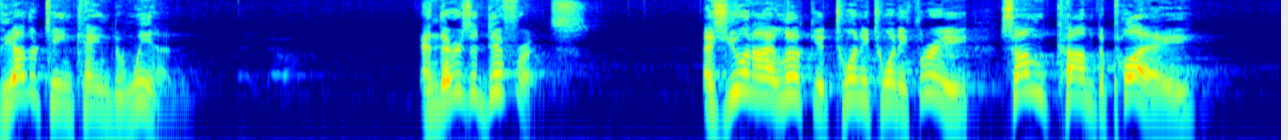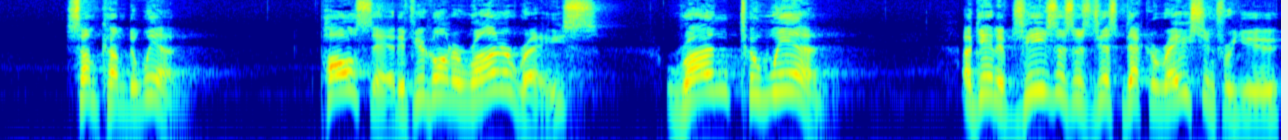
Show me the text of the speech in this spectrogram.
the other team came to win. And there's a difference. As you and I look at 2023, some come to play, some come to win. Paul said, if you're going to run a race, run to win. Again, if Jesus is just decoration for you,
